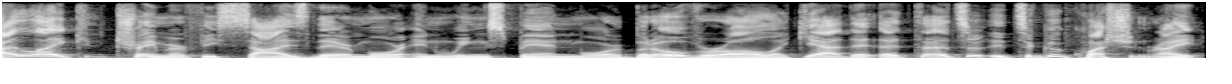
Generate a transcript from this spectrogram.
I like Trey Murphy's size there more and wingspan more, but overall, like, yeah, that, that, that's a, it's a good question, right?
